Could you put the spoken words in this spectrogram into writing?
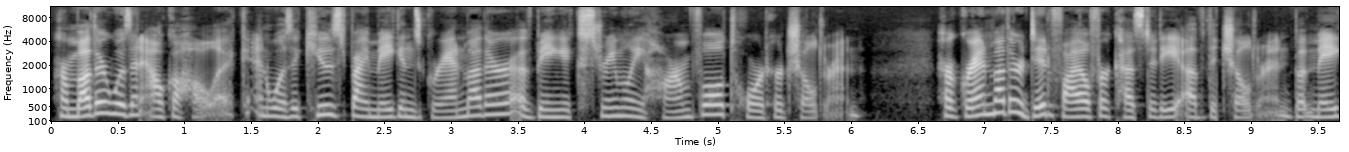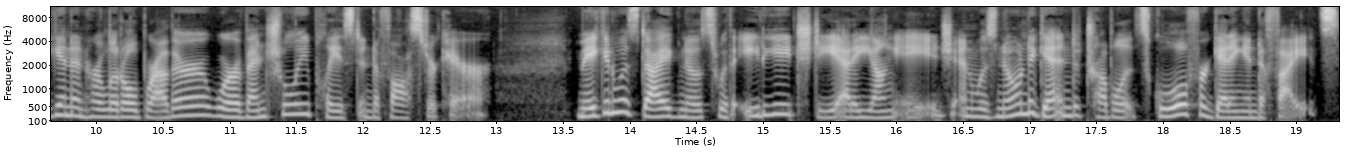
Her mother was an alcoholic and was accused by Megan's grandmother of being extremely harmful toward her children. Her grandmother did file for custody of the children, but Megan and her little brother were eventually placed into foster care. Megan was diagnosed with ADHD at a young age and was known to get into trouble at school for getting into fights.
